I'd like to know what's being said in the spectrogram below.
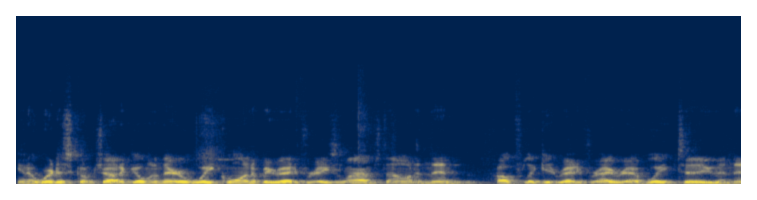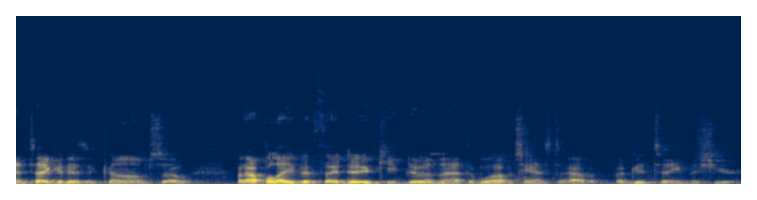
you know, we're just gonna try to go in there week one and be ready for East Limestone and then hopefully get ready for Arab week two and then take it as it comes. So, but I believe if they do keep doing that, that we'll have a chance to have a, a good team this year.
